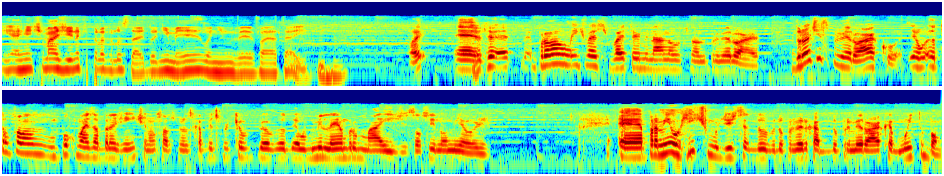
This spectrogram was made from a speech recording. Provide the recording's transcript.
E, e, a gente imagina que pela velocidade do anime, o anime vai até aí. Uhum. Oi? É, é, provavelmente vai, vai terminar no final do primeiro arco. Durante esse primeiro arco, eu, eu tô falando um pouco mais abrangente, não só dos primeiros capítulos, porque eu, eu, eu me lembro mais de Soul Nome hoje. É, para mim, o ritmo de, do, do, primeiro, do primeiro arco é muito bom.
